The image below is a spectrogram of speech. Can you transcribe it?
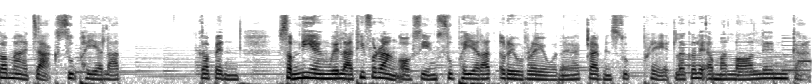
ก็มาจากสุพยลัต ก็เป็นสำเนียงเวลาที่ฝรั่งออกเสียงสุพยรัตเร็วๆนะกลายเป็นสุเพรตแล้วก็เลยเอามาล้อเล่นกัน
